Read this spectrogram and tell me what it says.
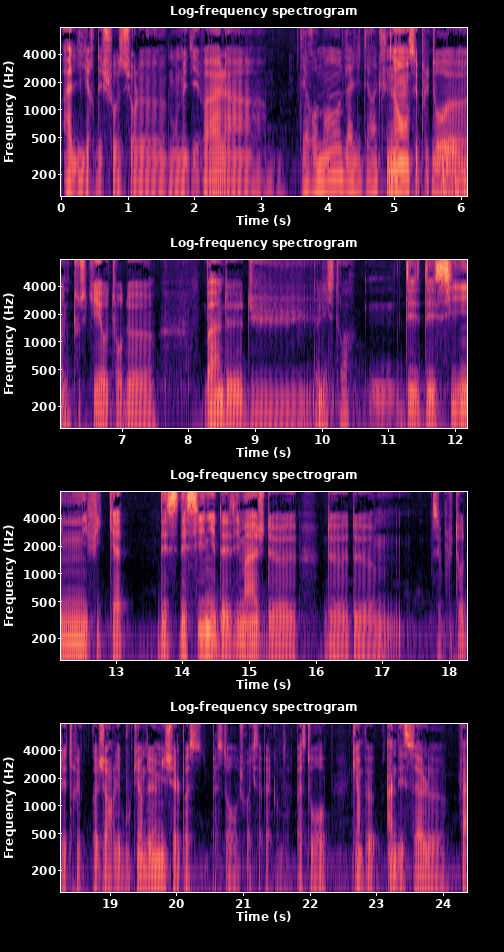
à lire des choses sur le monde médiéval, à... Des romans, de la littérature? Non, c'est plutôt euh, tout ce qui est autour de... Bah, de, du... De l'histoire. Des, des significats... Des, des signes, des images de... de, de c'est plutôt des trucs genre les bouquins de Michel Pastoureau, je crois qu'il s'appelle comme ça, Pastoureau, qui est un peu un des seuls, euh, enfin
